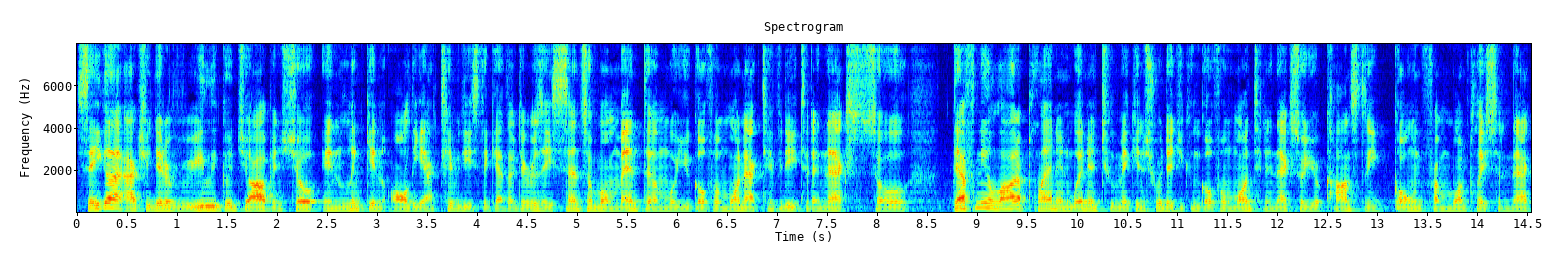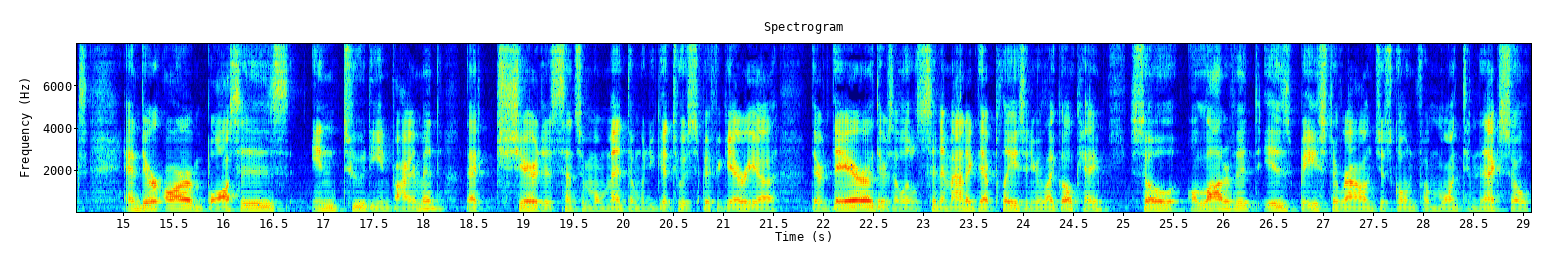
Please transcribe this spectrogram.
Sega actually did a really good job in show in linking all the activities together. There is a sense of momentum where you go from one activity to the next. So definitely a lot of planning went into making sure that you can go from one to the next so you're constantly going from one place to the next. And there are bosses into the environment that share this sense of momentum when you get to a specific area they're there there's a little cinematic that plays and you're like okay. So a lot of it is based around just going from one to the next. So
